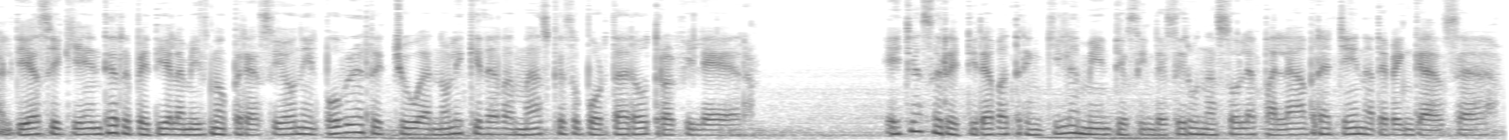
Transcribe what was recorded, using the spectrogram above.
Al día siguiente repetía la misma operación y el pobre Rechúa no le quedaba más que soportar otro alfiler. Ella se retiraba tranquilamente sin decir una sola palabra llena de venganza.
